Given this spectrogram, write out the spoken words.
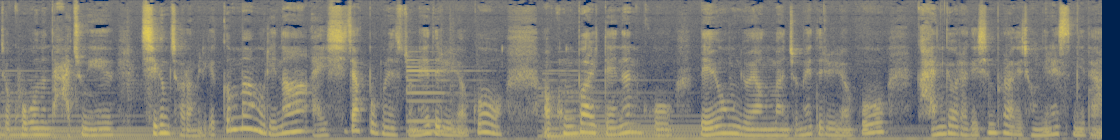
저 그거는 나중에 지금처럼 이렇게 끝마무리나 아예 시작 부분에서 좀 해드리려고 어, 공부할 때는 그 내용 요약만 좀 해드리려고 간결하게 심플하게 정리를 했습니다.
